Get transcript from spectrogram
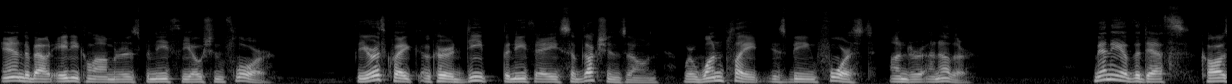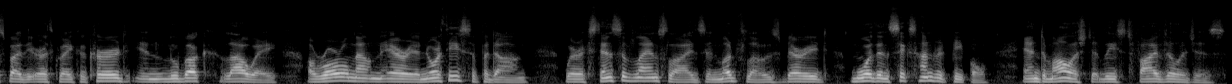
and about 80 kilometers beneath the ocean floor. The earthquake occurred deep beneath a subduction zone, where one plate is being forced under another. Many of the deaths caused by the earthquake occurred in Lubuk Laweh, a rural mountain area northeast of Padang, where extensive landslides and mudflows buried more than 600 people and demolished at least five villages.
